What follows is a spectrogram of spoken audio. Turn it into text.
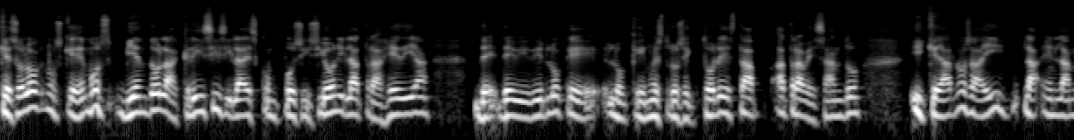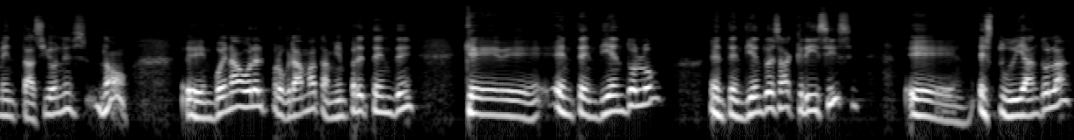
que solo nos quedemos viendo la crisis y la descomposición y la tragedia de, vivir lo que, lo que nuestro sector está atravesando y quedarnos ahí en lamentaciones. No, en buena hora el programa también pretende que entendiéndolo, entendiendo esa crisis, eh, estudiándola,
